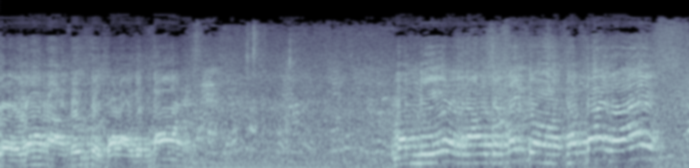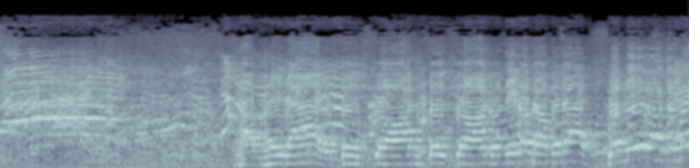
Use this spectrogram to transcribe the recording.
เลยว่าเราได้ฝึกอะไรกันบ้าง วันนี้เราจะไม่โกรธทำได้ไหมทำให้ได้ฝึกก่อนฝึกก่อนวันนี้ต้องทำให้ได้ วันนี้เราจะไม่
